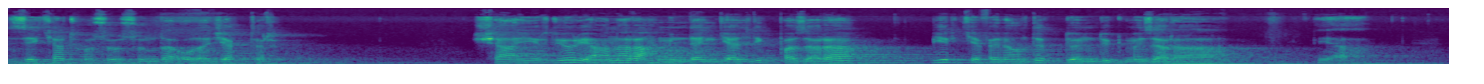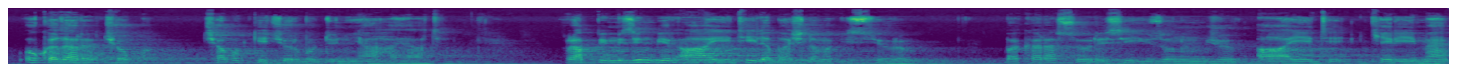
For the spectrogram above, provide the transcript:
zekat hususunda olacaktır. Şair diyor ya, ana rahminden geldik pazara, bir kefen aldık döndük mezara. Ya o kadar çok çabuk geçiyor bu dünya hayatı. Rabbimizin bir ayetiyle başlamak istiyorum. Bakara suresi 110. ayeti kerime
